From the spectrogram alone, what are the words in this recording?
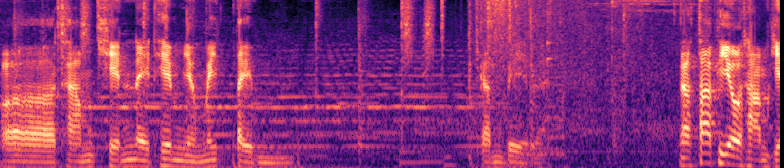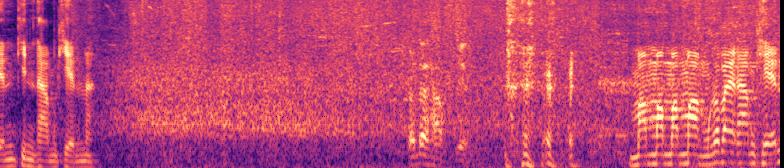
เอ่อทำเค้นไอเทมยังไม่เต็ม กันเบสเลยแล้วถ้าพี่เอาทำเค้นกินทำเค้นนะก็ได้ทำเกมมัมมัมมัมมัมเข้าไปทำเค้น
